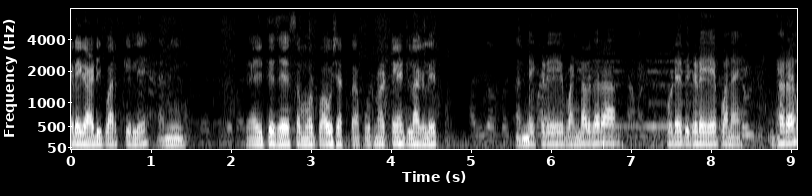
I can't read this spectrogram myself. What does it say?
इकडे गाडी पार्क केली आहे आणि या इथेच आहे समोर पाहू शकता पूर्ण टेंट लागलेत. आणि इकडे हे भंडारदरा पुढे तिकडे हे पण आहे धरण.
